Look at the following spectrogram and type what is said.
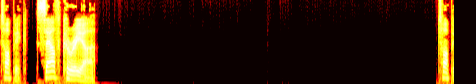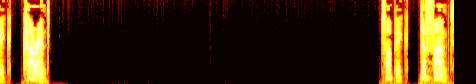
Topic. South Korea Topic. Current. Topic. Defunct.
